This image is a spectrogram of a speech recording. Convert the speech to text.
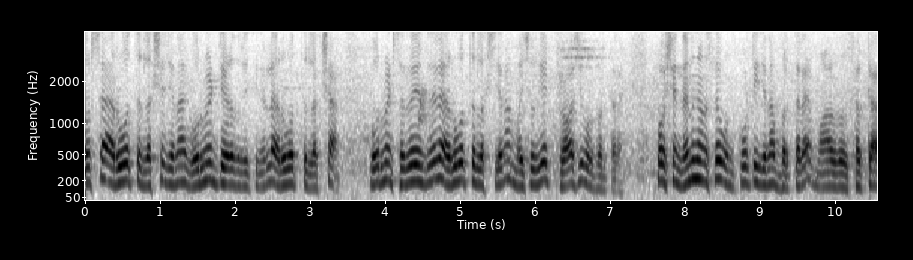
ವರ್ಷ ಅರುವತ್ತು ಲಕ್ಷ ಜನ ಗೌರ್ಮೆಂಟ್ ಹೇಳೋದ ರೀತಿಯಲ್ಲಿ ಅರುವತ್ತು ಲಕ್ಷ ಗೌರ್ಮೆಂಟ್ ಸರ್ವೆ ಅಂದರೆ ಅರುವತ್ತು ಲಕ್ಷ ಜನ ಮೈಸೂರಿಗೆ ಪ್ರವಾಸಿಗಳು ಬರ್ತಾರೆ. ಬಹುಶಃ ನನಗನ್ನಿಸ್ತದೆ ಒಂದು ಕೋಟಿ ಜನ ಬರ್ತಾರೆ. ಮಾಡೋದು ಸರ್ಕಾರ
